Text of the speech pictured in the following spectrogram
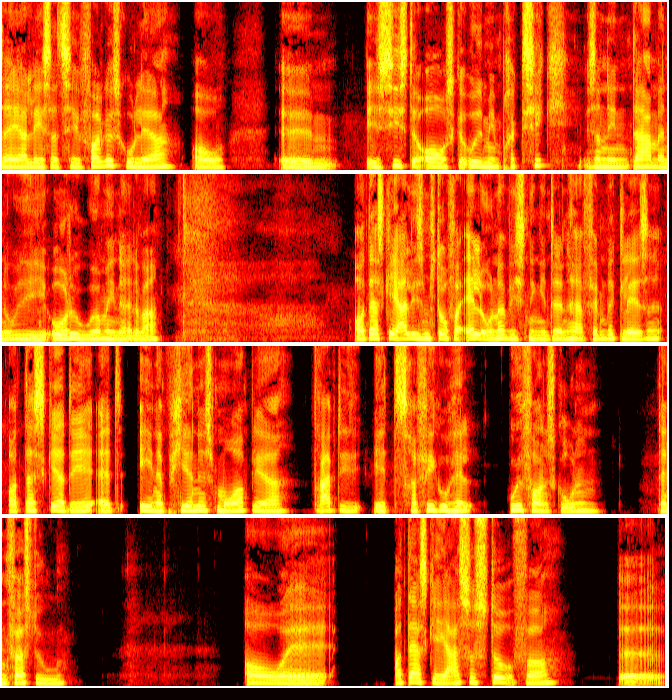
da jeg læser til folkeskolelærer, og øhm, i sidste år skal ud i min praktik. Sådan en, der er man ude i otte uger, mener jeg det var. Og der skal jeg ligesom stå for al undervisning i den her 5. klasse. Og der sker det, at en af pigernes mor bliver dræbt i et trafikuheld ude foran skolen den første uge. Og, øh, og der skal jeg så stå for... Øh,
